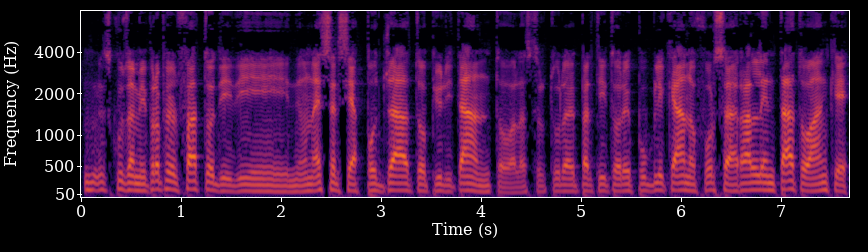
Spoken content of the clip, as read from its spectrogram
scusami, proprio il fatto di, di, non essersi appoggiato più di tanto alla struttura del Partito Repubblicano forse ha rallentato anche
